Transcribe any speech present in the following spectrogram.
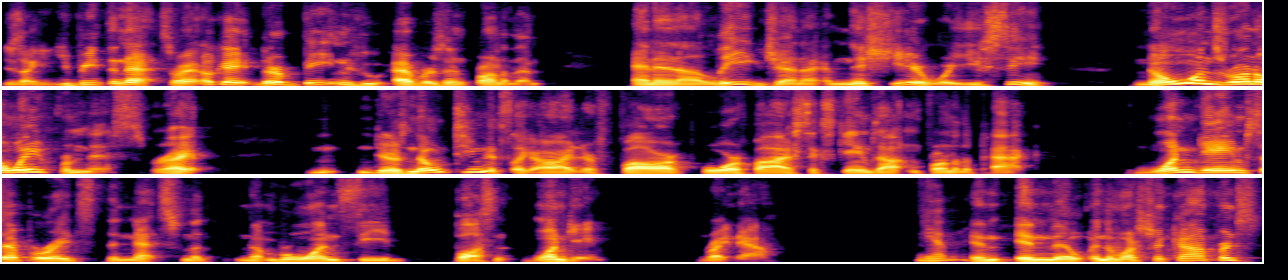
he's like you beat the Nets, right?" Okay, they're beating whoever's in front of them. And in a league, Jenna, and this year where you see no one's run away from this, right? There's no team that's like, all right, they're far four, five, six games out in front of the pack. One game separates the Nets from the number one seed Boston. One game right now Yep. in in the in the Western Conference,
